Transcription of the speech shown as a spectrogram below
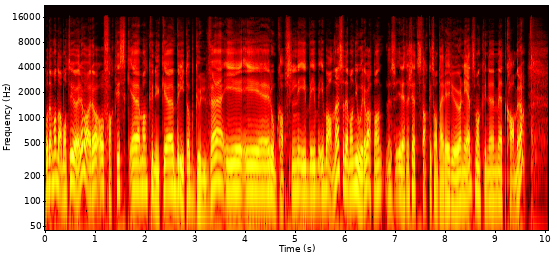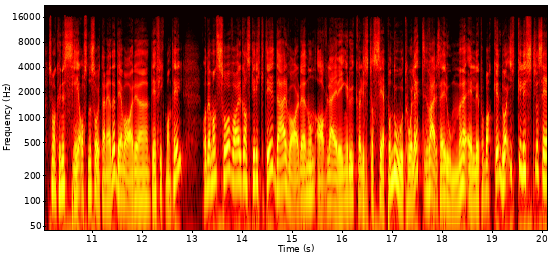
Og det man da måtte gjøre, var å, å faktisk Man kunne ikke bryte opp gulvet i, i romkapselen i, i, i, bane. Så det man gjorde, var at man rett og slett stakk et sånt her rør ned så man kunne med et kamera. Så man kunne se åssen det så ut der nede. Det, var, det fikk man til. Og det man så var ganske riktig. Der var det noen avleiringer du ikke har lyst til å se på noe toalett, være seg i rommet eller på bakken. Du har ikke lyst til å se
